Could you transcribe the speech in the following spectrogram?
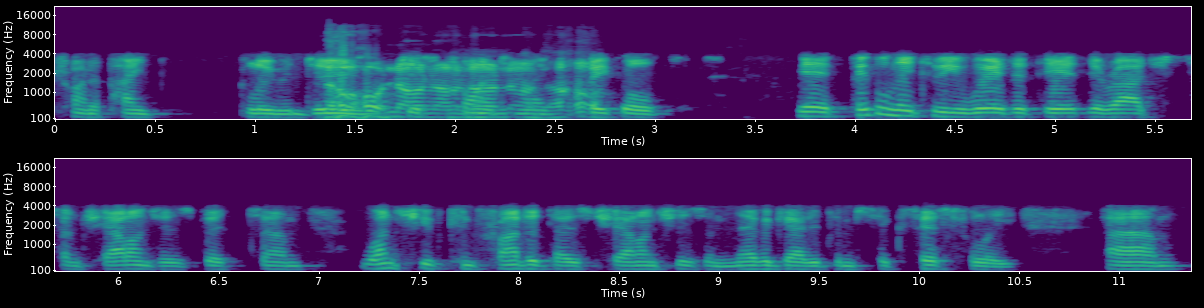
trying to paint gloom and doom no no no no no, no. people yeah, people need to be aware that there, there are some challenges, but um, once you've confronted those challenges and navigated them successfully, um,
